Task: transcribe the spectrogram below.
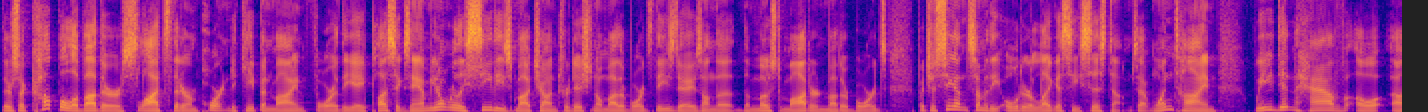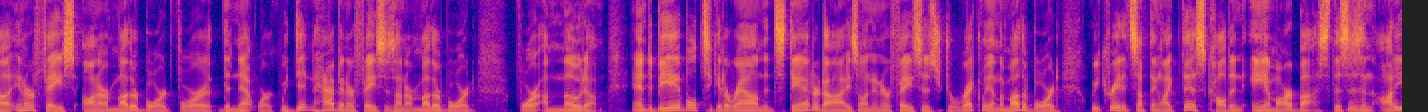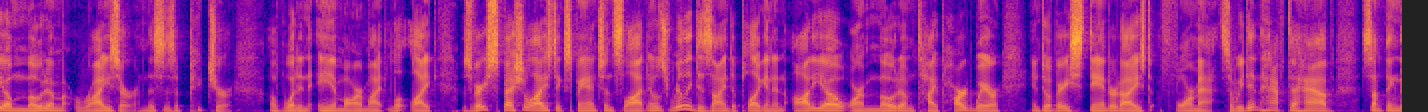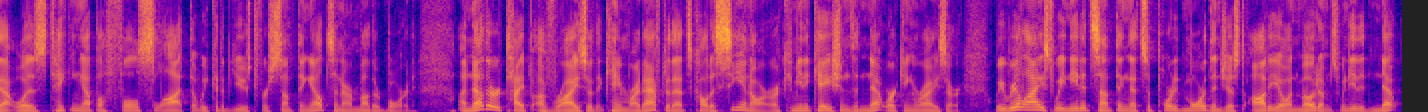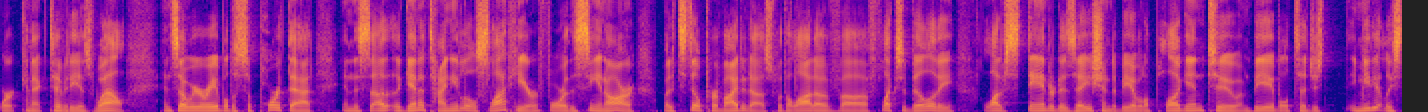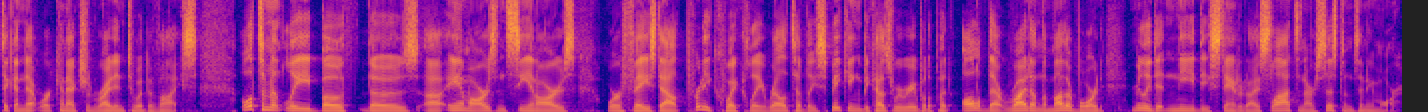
There's a couple of other slots that are important to keep in mind for the A plus exam. You don't really see these much on traditional motherboards these days, on the, the most modern motherboards, but you see it on some of the older legacy systems. At one time, we didn't have a interface on our motherboard for the network. We didn't have interfaces on our motherboard for a modem. And to be able to get around and standardize on interfaces directly on the motherboard, we created something like this called an AMR bus. This is an audio modem riser, and this is a picture of what an AMR might look like. It was a very specialized expansion slot, and it was really designed to plug in an audio or a modem type hardware into a very standardized format. So we didn't have to have something that was taking up a full slot that we could have used for something else in our motherboard. Another type of riser that came right after that is called a CNR, a communications and networking riser. We realized we needed something that supported more than just audio and modems. We needed network connectivity as well. And so we were able to support that in this, uh, again, a tiny little slot here for the CNR, but it still provided us with a lot of uh, flexibility, a lot of standardization to be able to plug into and be able to just immediately stick a network connection right into a device. Ultimately, both those uh, AMRs and CNRs were phased out pretty quickly, relatively speaking, because we were able to put all of that right on the motherboard. Really didn't need these standardized slots in our systems anymore.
